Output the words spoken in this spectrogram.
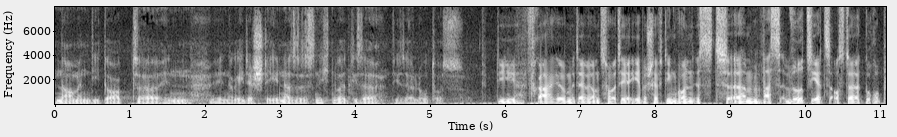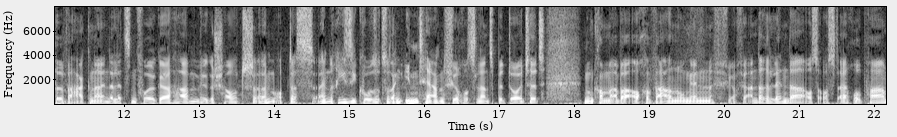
Namen, die dort äh, in, in Rede stehen. Also es ist nicht nur dieser, dieser Lotus. Die Frage, mit der wir uns heute ja eher beschäftigen wollen, ist, ähm, was wird jetzt aus der Gruppe Wagner? In der letzten Folge haben wir geschaut, ähm, ob das ein Risiko sozusagen intern für Russland bedeutet. Nun kommen aber auch Warnungen für, für andere Länder aus Osteuropa.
